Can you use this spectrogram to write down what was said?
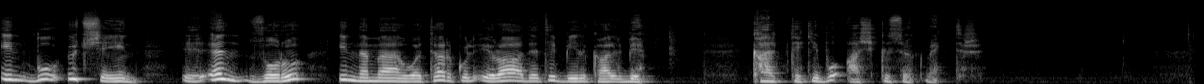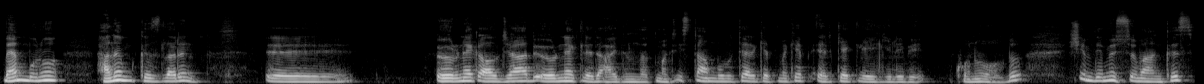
İn, bu üç şeyin e, en zoru innema ve terkul iradeti bil kalbi. Kalpteki bu aşkı sökmektir. Ben bunu hanım kızların e, örnek alacağı bir örnekle de aydınlatmak. İstanbul'u terk etmek hep erkekle ilgili bir konu oldu. Şimdi Müslüman kız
